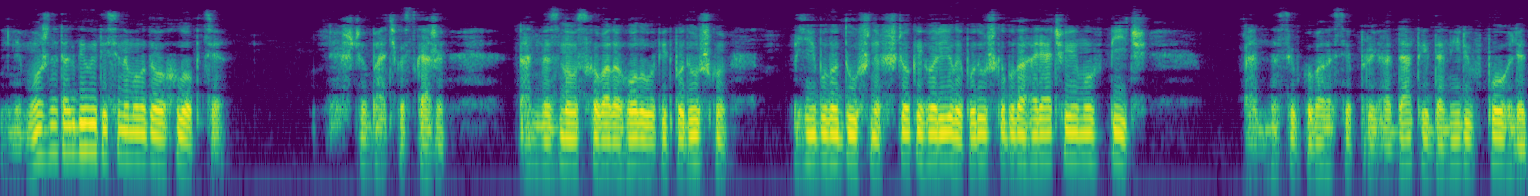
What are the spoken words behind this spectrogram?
не можна так дивитися на молодого хлопця. Що батько скаже? Анна знов сховала голову під подушку. Їй було душно, щоки горіли, подушка була гарячою, мов піч. Анна силкувалася пригадати Данилів погляд.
